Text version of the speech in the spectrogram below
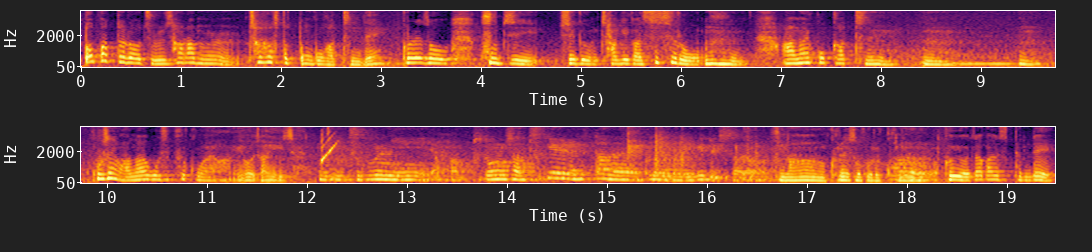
떠받들어 줄 사람을 찾았었던 것 같은데 그래서 굳이 지금 자기가 스스로 안할 것 같은 음, 음. 고생 안 하고 싶을 거야 이 여자 이제 이 두 분이 약간 부동산 투기를 했다는 그런 얘기도 있어요. 구나 그래서 그랬구나 음. 그 여자가 했을 텐데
